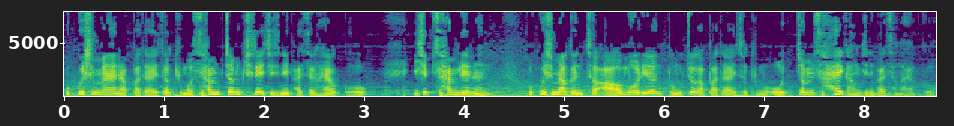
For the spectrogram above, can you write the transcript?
후쿠시마현 앞바다에서 규모 3.7의 지진이 발생하였고, 23일에는 후쿠시마 근처 아오모리현 동쪽 앞바다에서 규모 5.4의 강진이 발생하였고,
